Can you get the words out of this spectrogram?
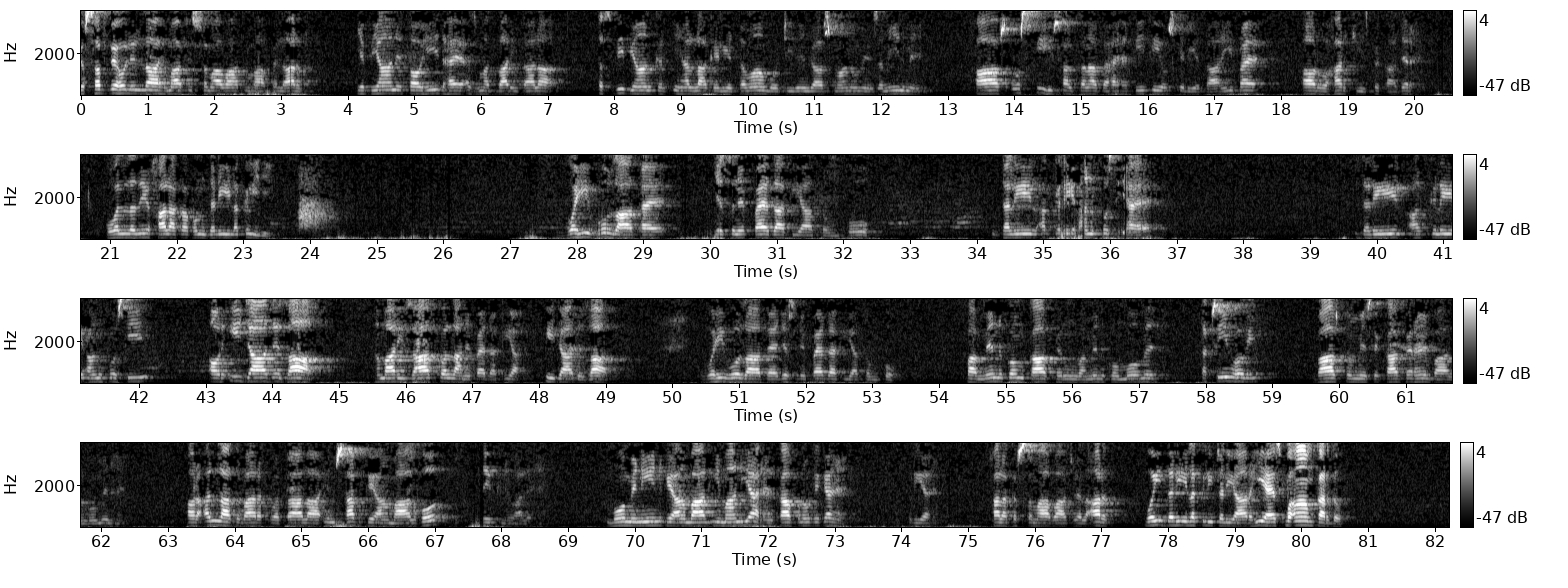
یسبح للہ ما فی السماوات ما فی الارض۔ یہ بیان توحید ہے، عظمت باری تعالی۔ تسبیح بیان کرتی ہیں اللہ کے لیے تمام وہ چیزیں جو آسمانوں میں، زمین میں۔ خاص اس کی ہی سلطنت ہے، حقیقی اس کے لیے تعریف ہے۔ اور وہ ہر چیز پہ قادر ہے ولزی خالہ کا کم دلیل اکلی جی وہی وہ ذات ہے جس نے پیدا کیا تم کو۔ دلیل اکلی انفسی ہے۔ دلیل اکلی انفسی اور ایجاد ذات، ہماری ذات کو اللہ نے پیدا کیا۔ ہے ایجاد ذات۔ وہی وہ ذات ہے جس نے پیدا کیا تم کو۔ من کم کافروں و من کو مومن۔ تقسیم ہو گئی۔ بعض تم میں سے کافر ہیں، بعض مومن ہیں۔ اور اللہ تبارک و تعالی ان سب کے اعمال کو دیکھنے والے ہیں۔ مومنین کے اعمال ایمانیہ ہیں، کافروں کے کیا ہیں؟ ہیں۔ خالق السماوات والارض۔ وہی دلیل اکلی چلی آ رہی ہے، اس کو عام کر دو۔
